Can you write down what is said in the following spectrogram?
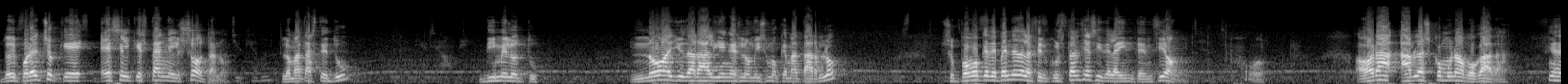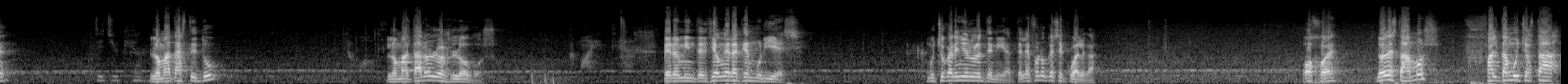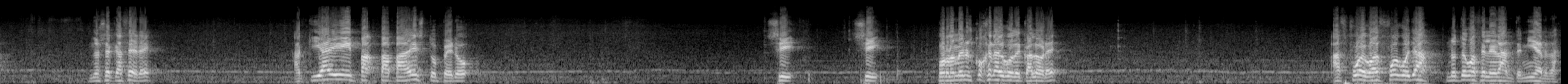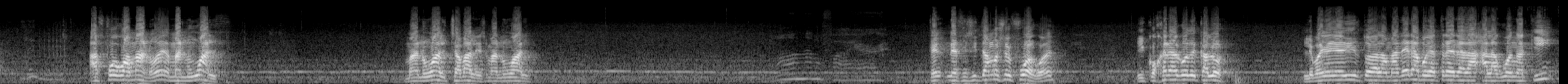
Doy por hecho que es el que está en el sótano ¿Lo mataste tú? Dímelo tú ¿No ayudar a alguien es lo mismo que matarlo? Supongo que depende de las circunstancias y de la intención. Ahora hablas como una abogada. ¿Lo mataste tú? Lo mataron los lobos. Pero mi intención era que muriese. Mucho cariño no lo tenía. Teléfono que se cuelga. Ojo, ¿eh? ¿Dónde estamos? Falta mucho hasta... No sé qué hacer, ¿eh? Aquí hay para esto, pero Sí, sí Por lo menos coger algo de calor, ¿eh? Haz fuego, haz fuego ya No tengo acelerante, mierda Haz fuego a mano, ¿eh? Manual Manual, chavales, manual Necesitamos el fuego, ¿eh? Y coger algo de calor Le voy a añadir toda la madera Voy a traer a la, a la aquí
